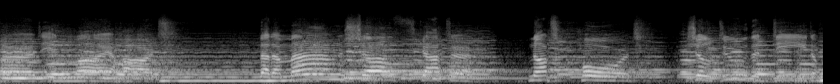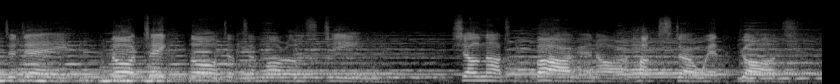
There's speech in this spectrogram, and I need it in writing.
heard in my heart that a man shall scatter, not hoard, shall do the deed of today, nor take thought of tomorrow's team, shall not bargain or huckster with God.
